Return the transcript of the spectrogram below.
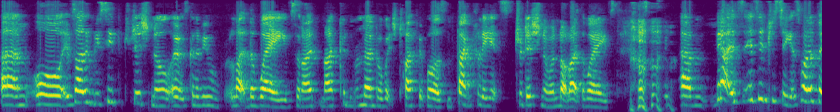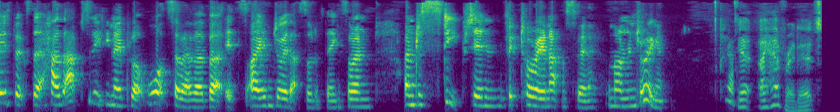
um, or it was either going to be super traditional, or it was going to be like the waves, and I, and I couldn't remember which type it was. And thankfully, it's traditional and not like the waves. um, yeah, it's it's interesting. It's one of those books that has absolutely no plot whatsoever, but it's I enjoy that sort of thing. So I'm I'm just steeped in Victorian atmosphere, and I'm enjoying it. yeah, I have read it,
